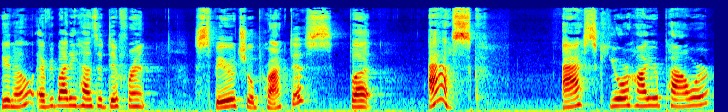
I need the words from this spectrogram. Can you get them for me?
You know, everybody has a different spiritual practice, but ask. Ask your higher power,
